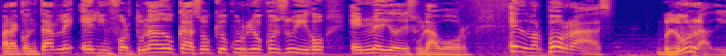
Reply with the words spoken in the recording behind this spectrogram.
para contarle el infortunado caso que ocurrió con su hijo en medio de su labor. Edward Porras, Blue Radio.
